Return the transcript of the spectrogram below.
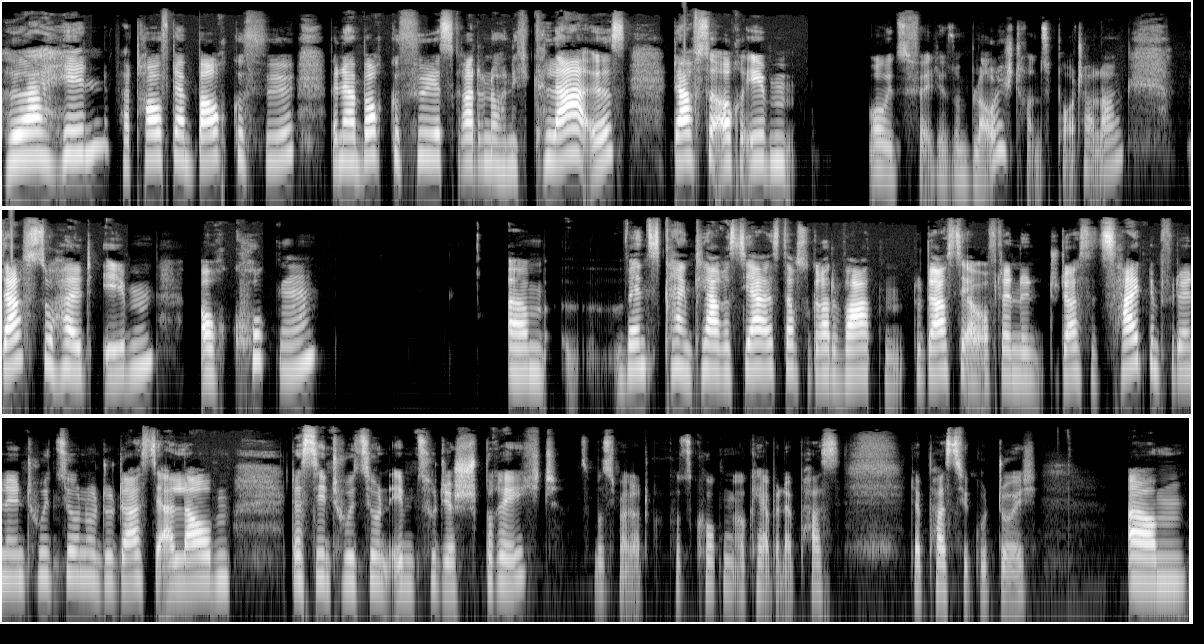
Hör hin, vertraue auf dein Bauchgefühl. Wenn dein Bauchgefühl jetzt gerade noch nicht klar ist, darfst du auch eben, oh, jetzt fällt hier so ein Blaulichttransporter lang, darfst du halt eben auch gucken, ähm, wenn es kein klares Ja ist, darfst du gerade warten. Du darfst dir auf deine, du darfst dir Zeit nehmen für deine Intuition und du darfst dir erlauben, dass die Intuition eben zu dir spricht. Jetzt muss ich mal gerade kurz gucken. Okay, aber der passt, der passt hier gut durch. Ähm,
